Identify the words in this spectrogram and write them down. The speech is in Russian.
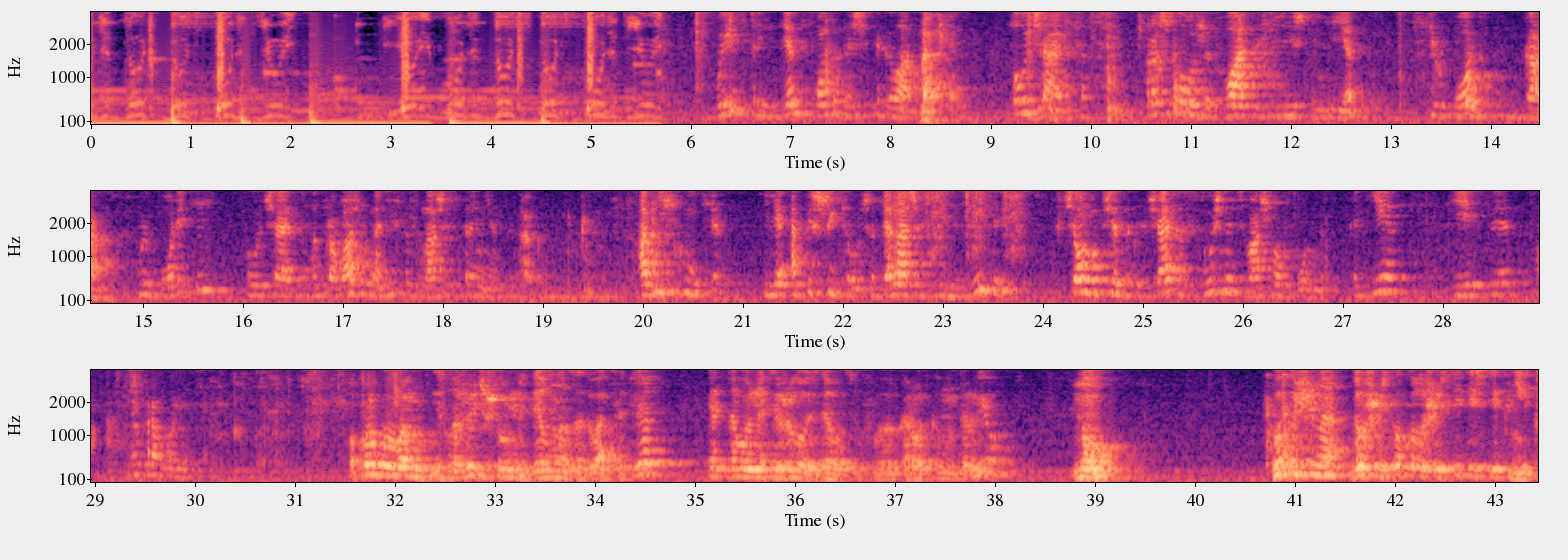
будет дуть, дуть будет Юрий. Юрий будет дуть, дуть будет Юрий. Вы президент Фонда защиты гласности. Получается, прошло уже 20 с лишним лет с тех пор, как вы боретесь, получается, за права журналистов в нашей стране. Объясните или опишите лучше для наших телезрителей, в чем вообще заключается сущность вашего фонда. Какие действия вы проводите? Попробую вам изложить, что сделано за 20 лет. Это довольно тяжело сделать в коротком интервью, но выпущено до 6, около 60 книг,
